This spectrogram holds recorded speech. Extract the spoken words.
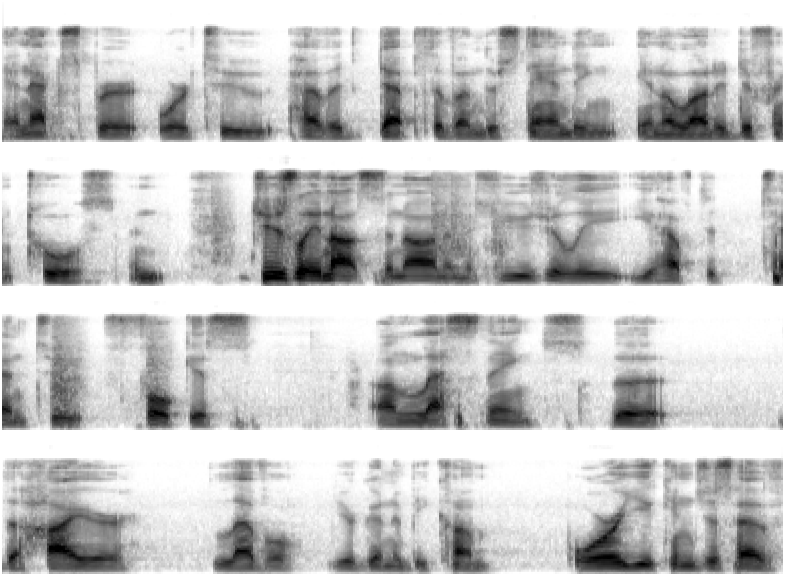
an expert or to have a depth of understanding in a lot of different tools. And it's usually not synonymous. Usually, you have to tend to focus on less things. The the higher level you're going to become, or you can just have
